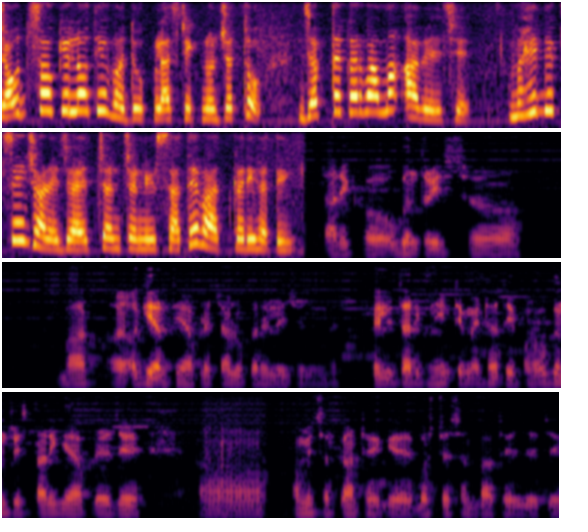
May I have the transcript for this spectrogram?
ચૌદસો કિલોથી વધુ પ્લાસ્ટિકનો જથ્થો જપ્ત કરવામાં આવેલ છે. મહિદીપસિંહ જાડેજાએ ચંચળની સાથે વાત કરી હતી. તારીખ ઓગણત્રીસ બાર અગિયારથી આપણે ચાલુ કરેલી છે પહેલી તારીખની ઇન્ટિમેટ હતી, પણ ઓગણત્રીસ તારીખે આપણે જે અમિતસર કાંઠે કે બસ સ્ટેશન પાસે જે જે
